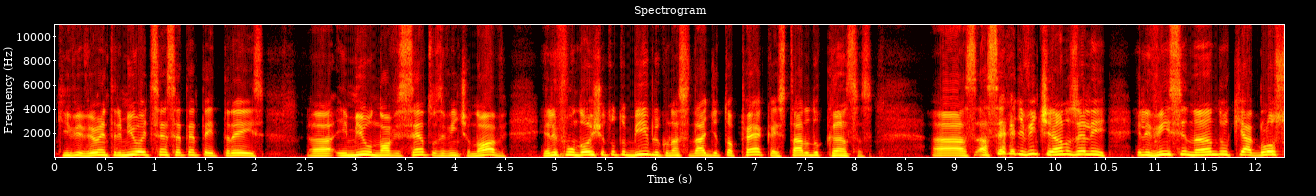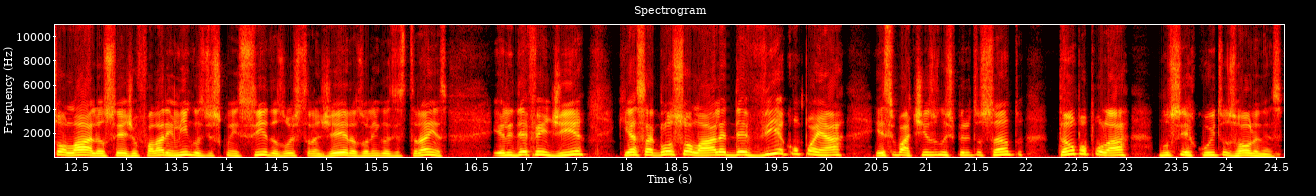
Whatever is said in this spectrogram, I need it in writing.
que viveu entre 1873 uh, em 1929, ele fundou o Instituto Bíblico na cidade de Topeka, estado do Kansas. Uh, há cerca de 20 anos ele, ele vinha ensinando que a glossolalia, ou seja, o falar em línguas desconhecidas ou estrangeiras ou línguas estranhas, ele defendia que essa glossolalia devia acompanhar esse batismo no Espírito Santo tão popular nos circuitos holiness.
